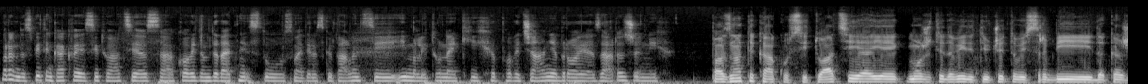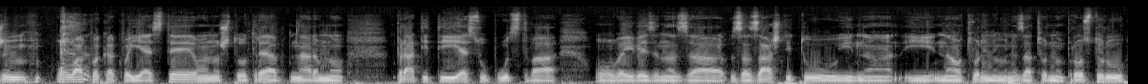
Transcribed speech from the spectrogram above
Moram da spitam kakva je situacija sa COVID-19 u Smedirovskoj palanci, ima li tu nekih povećanja broja zaraženih? Pa znate kako, situacija je, možete da vidite u čitavoj Srbiji, da kažem, ovakva kakva jeste, ono što treba naravno pratiti jesu uputstva ovaj, vezana za, za zaštitu i na, i na otvorenom i na zatvorenom prostoru.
